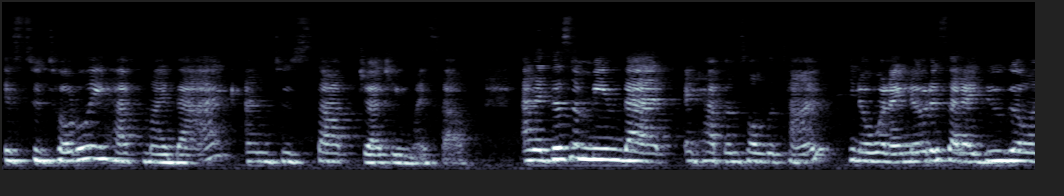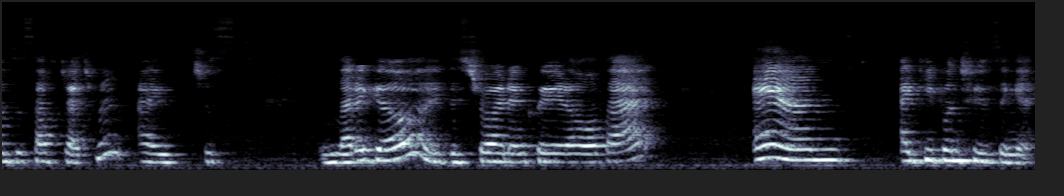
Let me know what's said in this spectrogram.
is to totally have my back and to stop judging myself. And it doesn't mean that it happens all the time. You know, when I notice that I do go into self judgment, I just let it go and I destroy and uncreate all of that. And I keep on choosing it,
